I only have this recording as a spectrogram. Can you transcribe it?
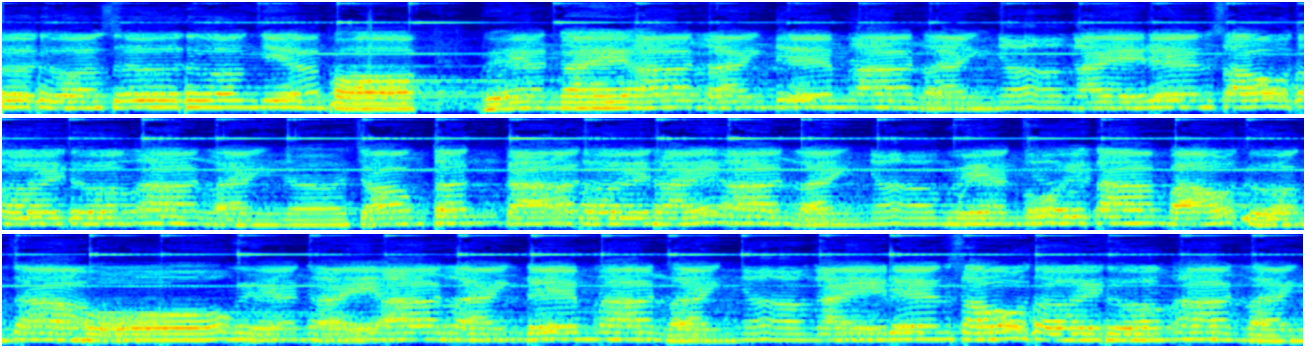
thường thượng sư thương nhiễm thọ. Nguyện ngày an lành, đêm an lành, nhớ ngày đêm sáu thời thường an lành. Trong tất cả thời thấy an lành, nhớ nguyện vui tam bảo thường gia hộ. Nguyện ngày an lành, đêm an lành, nhớ ngày đêm sáu thời thường an lành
